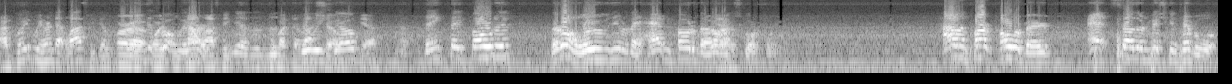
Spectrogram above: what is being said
I believe we heard that last week, or, I or, that's or what we not heard. last week, Yeah, the, the, the two last weeks show. ago. Yeah. I think they folded. They're going to lose even if they hadn't folded, but I don't Yeah. have a score for you. Highland Park Polar Bears at Southern Michigan Timberwolves.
